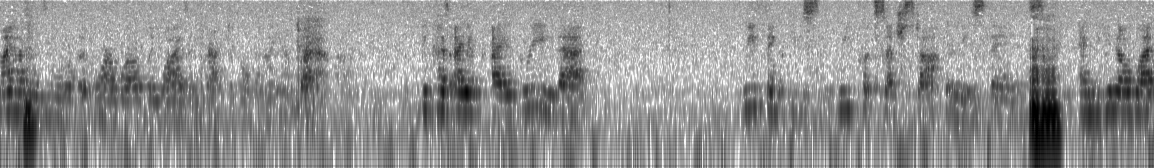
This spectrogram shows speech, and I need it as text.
my husband's a little bit more worldly wise and practical than I am but because I, I agree that we think these, we put such stock in Mhm. And you know what?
